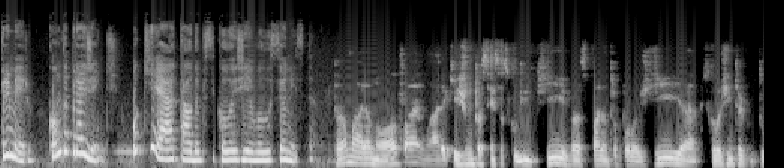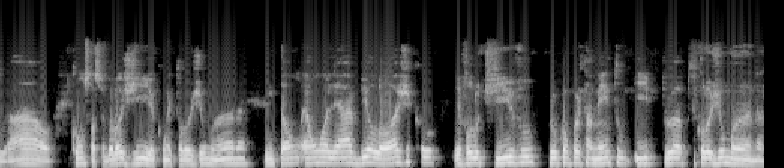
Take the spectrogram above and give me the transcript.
Primeiro, conta pra gente, o que é a tal da psicologia evolucionista? Então é uma área nova, é uma área que junta ciências cognitivas, paleoantropologia, psicologia intercultural, com sociobiologia, com etologia humana. Então é um olhar biológico evolutivo para o comportamento e para a psicologia humana.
